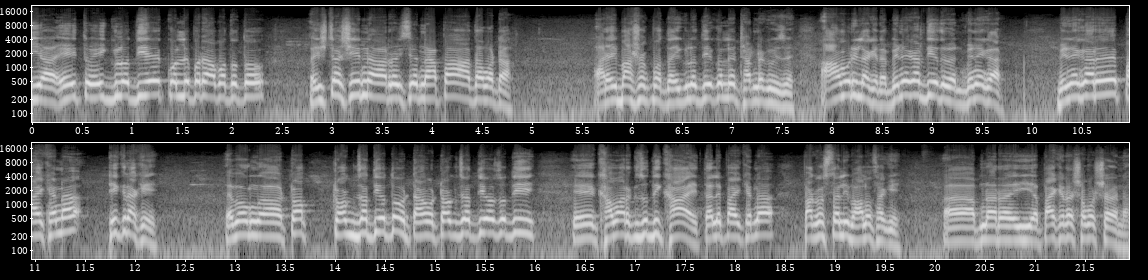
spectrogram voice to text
ইয়া, এই তো এইগুলো দিয়ে করলে পরে আপাতত হিস্টাসিন আর হয়েছে নাপা, আদা বাটা আর এই বাসক পাতা, এগুলো দিয়ে করলে ঠান্ডা করেছে আমরই লাগে না, ভিনেগার দিয়ে দেবেন, ভিনেগার। ভিনেগারে পায়খানা ঠিক রাখে এবং টক টক জাতীয় তো টক জাতীয় যদি খাবার যদি খায়, তাহলে পায়খানা, পাকস্থলী ভালো থাকে। আপনার এই পায়খানার সমস্যা হয় না।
